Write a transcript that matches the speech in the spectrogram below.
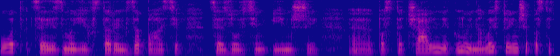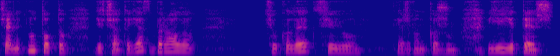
От це із моїх старих запасів, це зовсім інший е, постачальник. Ну і намисто інший постачальник. Ну, тобто, дівчата, я збирала цю колекцію, я ж вам кажу, її теж,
